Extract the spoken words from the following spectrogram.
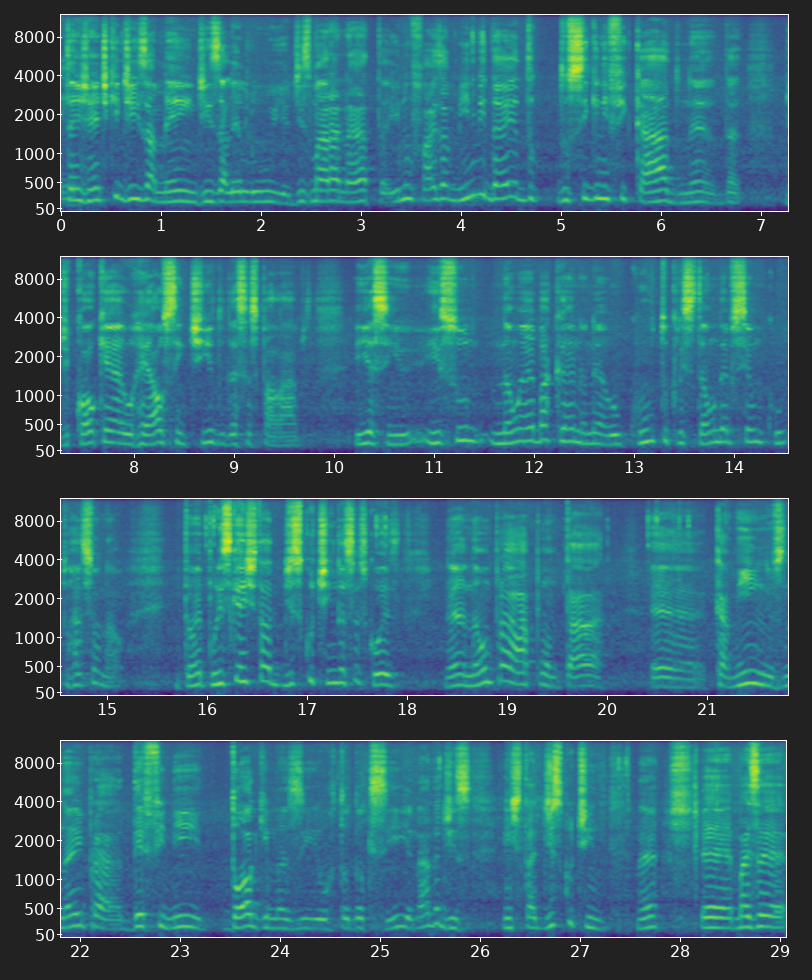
tem gente que diz amém, diz aleluia, diz maranata, e não faz a mínima ideia do, do significado, né? Da, de qual que é o real sentido dessas palavras. E assim, isso não é bacana, né? O culto cristão deve ser um culto racional. Então é por isso que a gente está discutindo essas coisas. Né? Não para apontar é, caminhos né, para definir dogmas e ortodoxia, nada disso. A gente está discutindo. Né? É, mas é,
